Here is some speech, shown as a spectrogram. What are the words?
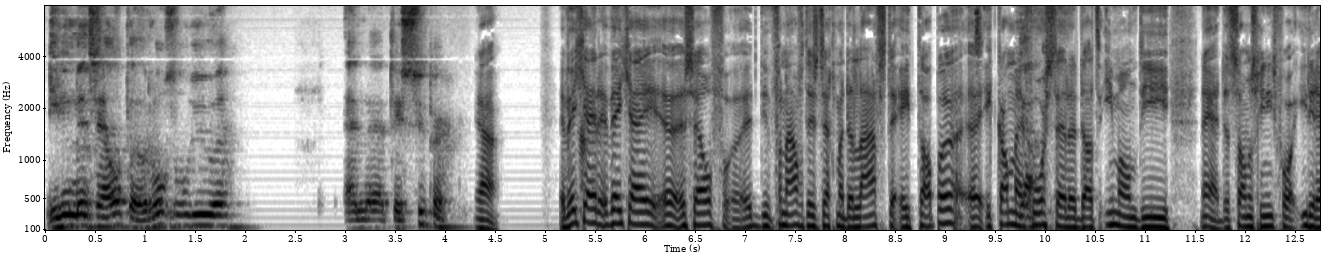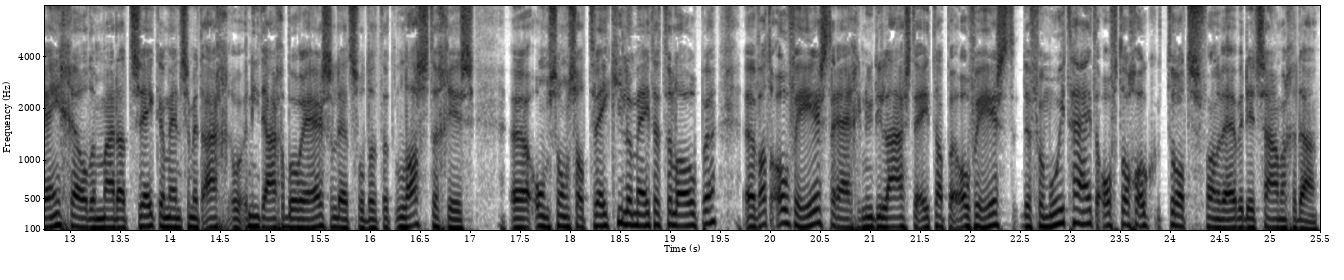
die die mensen helpen, rolstoelduwen. En uh, het is super. Ja. Weet jij, weet jij zelf, vanavond is zeg maar de laatste etappe. Ik kan mij ja. voorstellen dat iemand die, nou ja, dat zal misschien niet voor iedereen gelden, maar dat zeker mensen met aange, niet aangeboren hersenletsel, dat het lastig is om soms al twee kilometer te lopen. wat overheerst er eigenlijk nu die laatste etappe? Overheerst de vermoeidheid of toch ook trots van we hebben dit samen gedaan?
